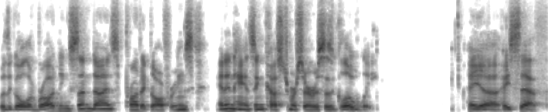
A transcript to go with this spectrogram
with the goal of broadening Sundyne's product offerings and enhancing customer services globally. Hey, uh, hey, Seth,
